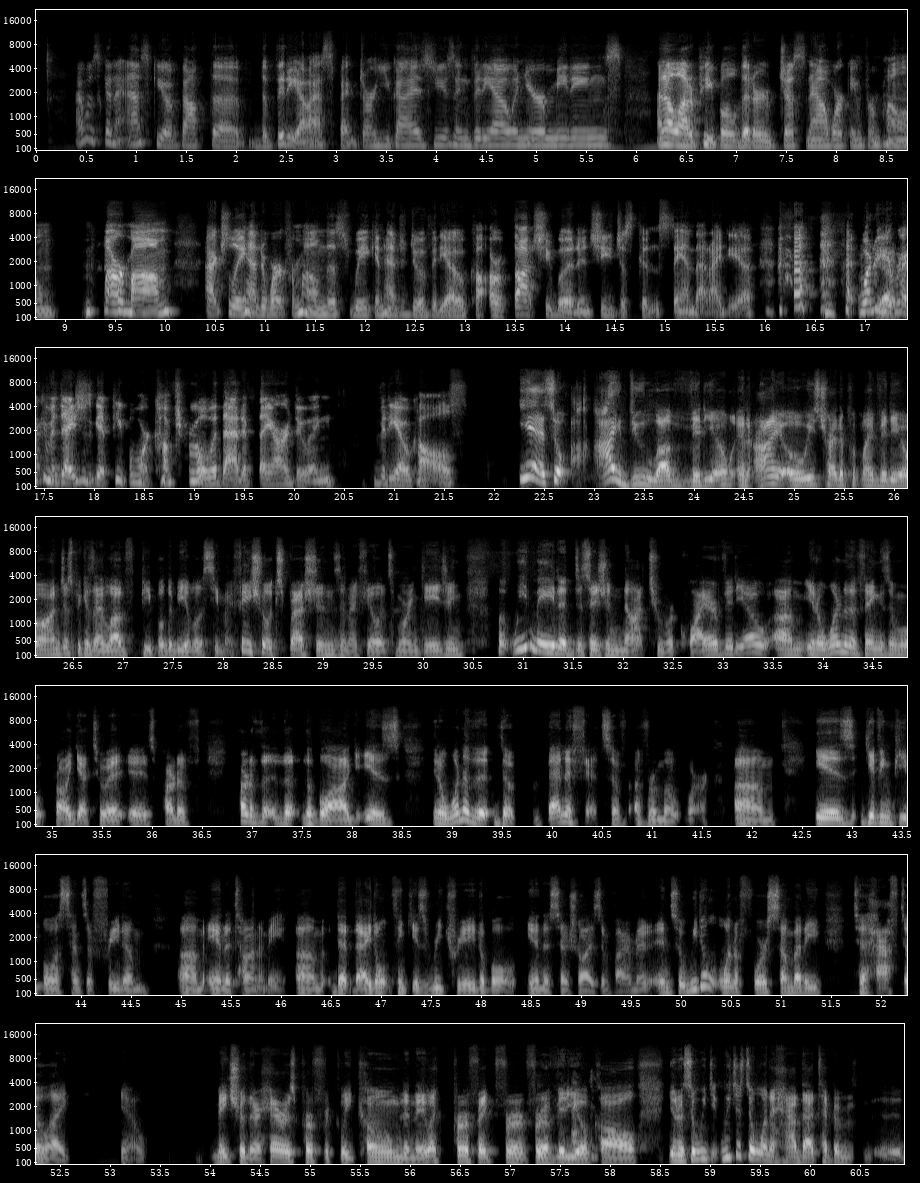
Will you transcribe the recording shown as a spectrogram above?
I was going to ask you about the the video aspect. Are you guys using video in your meetings? I know a lot of people that are just now working from home our mom actually had to work from home this week and had to do a video call or thought she would and she just couldn't stand that idea what are yeah. your recommendations to get people more comfortable with that if they are doing video calls yeah, so I do love video, and I always try to put my video on just because I love people to be able to see my facial expressions, and I feel it's more engaging. But we made a decision not to require video. Um, you know, one of the things, and we'll probably get to it, it's part of part of the, the, the blog is you know one of the the benefits of, of remote work um, is giving people a sense of freedom um, and autonomy um, that, that I don't think is recreatable in a centralized environment. And so we don't want to force somebody to have to like, you know, make sure their hair is perfectly combed and they look perfect for for a video call you know so we we just don't want to have that type of uh,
